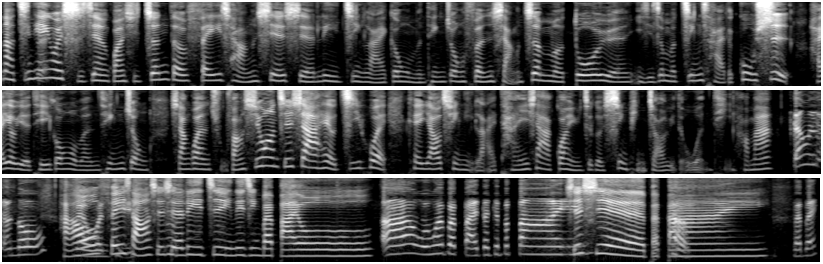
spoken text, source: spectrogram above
那今天因为时间的关系，真的非常谢谢丽静来跟我们听众分享这么多元以及这么精彩的故事，还有也提供我们听众相关的处方。希望接下来还有机会可以邀请你来谈一下关于这个性品教育的问题，好吗？当然哦，好，非常谢谢丽静，丽静拜拜哦。啊，文文拜拜，大家拜拜，谢谢，拜拜，拜拜。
